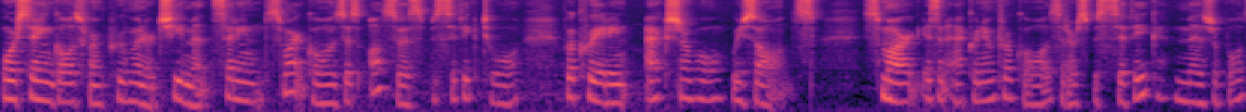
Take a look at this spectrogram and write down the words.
or setting goals for improvement or achievement, setting SMART goals is also a specific tool for creating actionable results. SMART is an acronym for goals that are specific, measurable,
